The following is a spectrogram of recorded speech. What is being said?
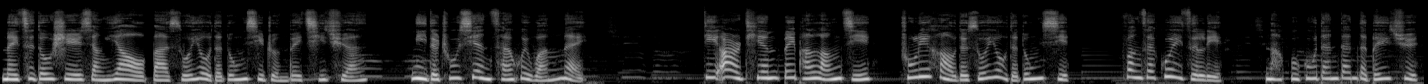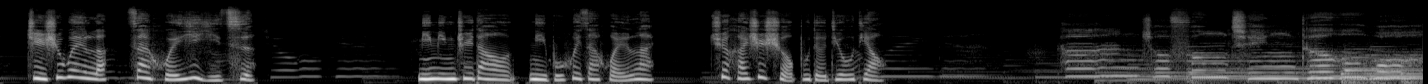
每次都是想要把所有的东西准备齐全，你的出现才会完美。第二天杯盘狼藉，处理好的所有的东西放在柜子里，那孤孤单单的悲剧，只是为了再回忆一次。明明知道你不会再回来，却还是舍不得丢掉。看着风景的我，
